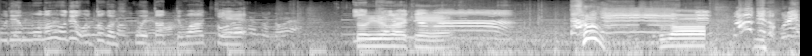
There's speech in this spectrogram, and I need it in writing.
袖もの方で音が聞こえたってわけというわけそううわなんでだこれこ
